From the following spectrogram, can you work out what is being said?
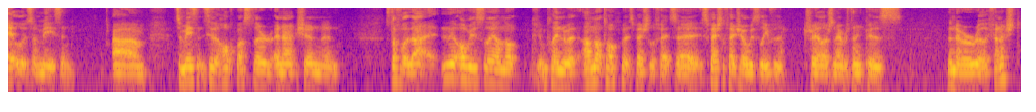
it looks amazing. Um, it's amazing to see the Hulkbuster in action and stuff like that. Obviously, I'm not complaining about. I'm not talking about special effects. Uh, special effects you always leave with the trailers and everything because they're never really finished.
